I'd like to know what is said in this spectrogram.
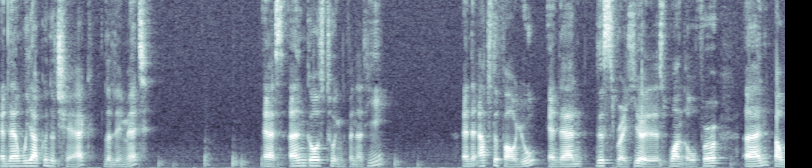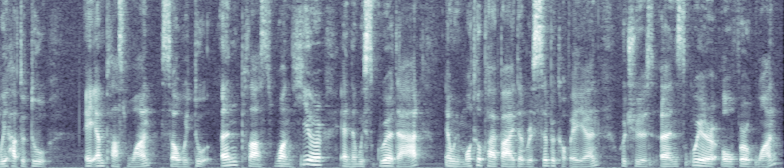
and then we are going to check the limit as n goes to infinity and then absolute value, and then this right here is 1 over n, but we have to do an plus 1, so we do n plus 1 here, and then we square that, and we multiply by the reciprocal of an, which is n squared over 1.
